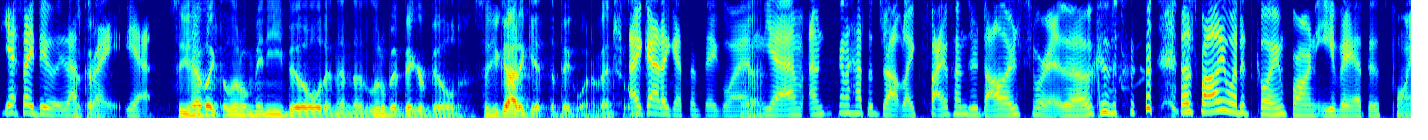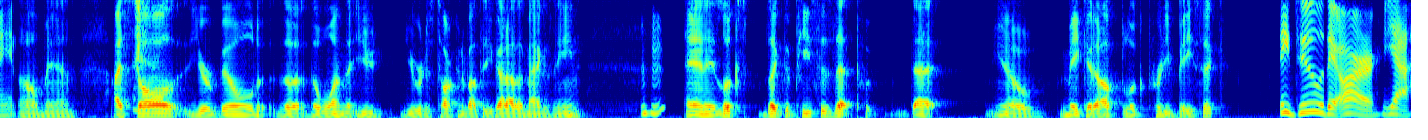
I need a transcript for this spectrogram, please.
Yes, I do. That's Okay. right. Yes. So you have like the little mini build and then the little bit bigger build. So you got to get the big one eventually. I gotta get the big one. Yeah. Yeah, I'm, I'm just gonna have to drop like five hundred dollars for it though, because that's probably what it's going for on eBay at this point. Oh man, I saw your build the the one that you you were just talking about that you got out of the magazine, Mhm. and it looks like the pieces that put that you know make it up look pretty basic. They do. They are. Yeah.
